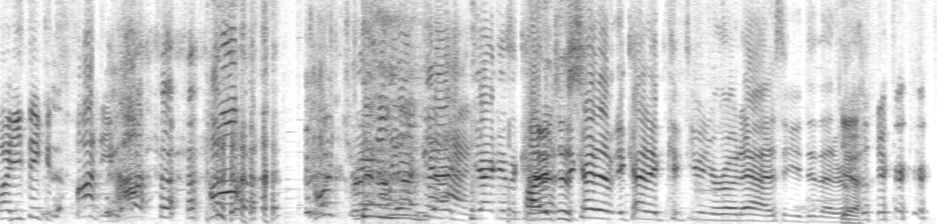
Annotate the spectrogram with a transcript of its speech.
Oh, you think it's funny, huh? Huh? Torturing a yeah, little yeah, guy. yeah, because it I kind of, just- it kind of, it kind of kicked you in your own ass, and you did that Yeah.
